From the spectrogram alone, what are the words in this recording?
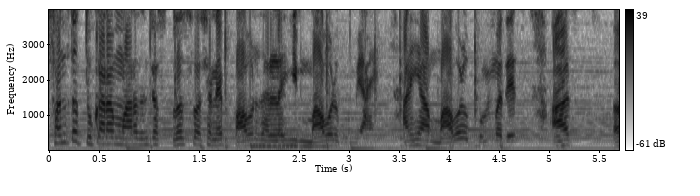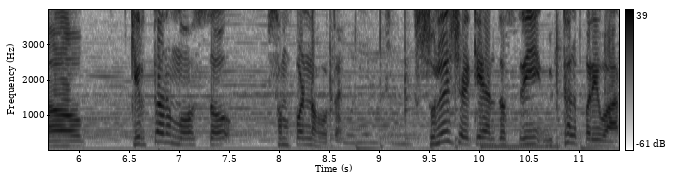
संत तुकाराम महाराजांच्या स्पर्शस्पर्शाने पावन झालेलं ही मावळ भूमी आहे. आणि ह्या मावळ भूमीमध्येच आज कीर्तन महोत्सव संपन्न होत आहे सुनील शेळके यांचं श्री विठ्ठल परिवार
